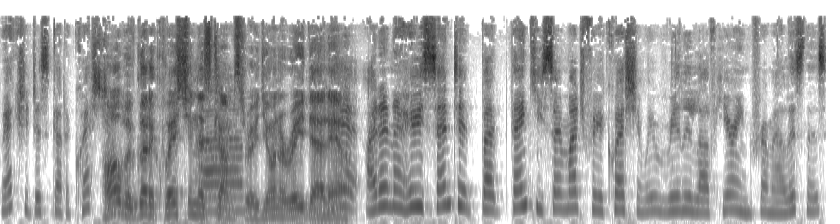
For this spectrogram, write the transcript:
We actually just got a question. Oh, we've got a question that's come Um, through. Do you want to read that out? Yeah, out? I don't know who sent it, but thank you so much for your question. We really love hearing from our listeners.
